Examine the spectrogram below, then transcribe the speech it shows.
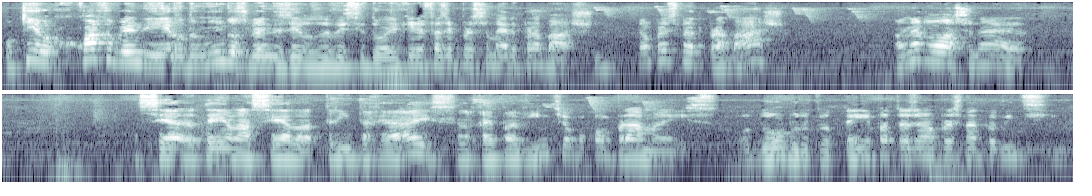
O que, é o grande erro, um dos grandes erros do investidor? Ele querer fazer preço médio para baixo. Né? Então, preço médio para baixo é um negócio, né? Se eu tenho na cela 30 reais, ela cai para 20, eu vou comprar mais o dobro do que eu tenho para trazer uma preço médio para 25.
